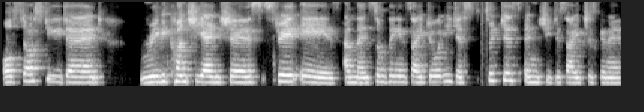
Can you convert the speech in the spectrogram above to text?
all star student, really conscientious, straight A's, and then something inside Jodie just switches and she decides she's going to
